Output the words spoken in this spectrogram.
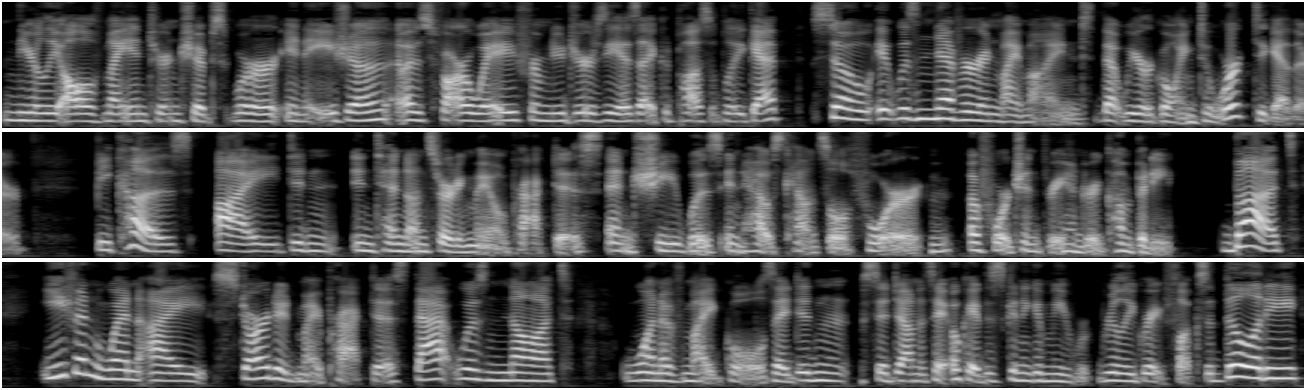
Nearly all of my internships were in Asia, as far away from New Jersey as I could possibly get. So it was never in my mind that we were going to work together because I didn't intend on starting my own practice and she was in house counsel for a Fortune 300 company. But even when I started my practice, that was not one of my goals. I didn't sit down and say, okay, this is going to give me really great flexibility.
